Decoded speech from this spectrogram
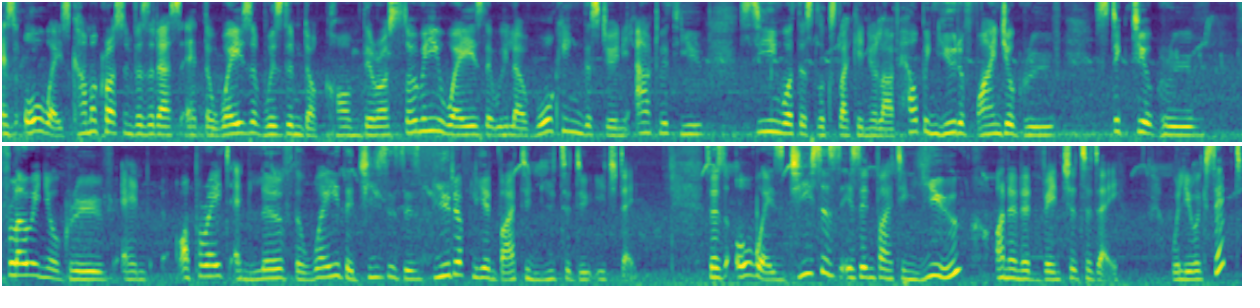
as always, come across and visit us at thewaysofwisdom.com. There are so many ways that we love walking this journey out with you, seeing what this looks like in your life, helping you to find your groove, stick to your groove, flow in your groove, and operate and live the way that Jesus is beautifully inviting you to do each day. So, as always, Jesus is inviting you on an adventure today. Will you accept?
